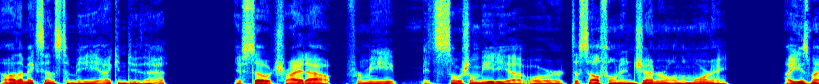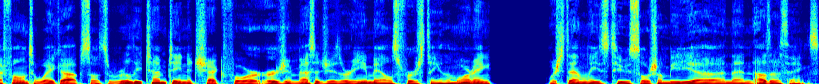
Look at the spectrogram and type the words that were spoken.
oh, that makes sense to me. I can do that. If so, try it out. For me, it's social media or the cell phone in general in the morning. I use my phone to wake up, so it's really tempting to check for urgent messages or emails first thing in the morning, which then leads to social media and then other things.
